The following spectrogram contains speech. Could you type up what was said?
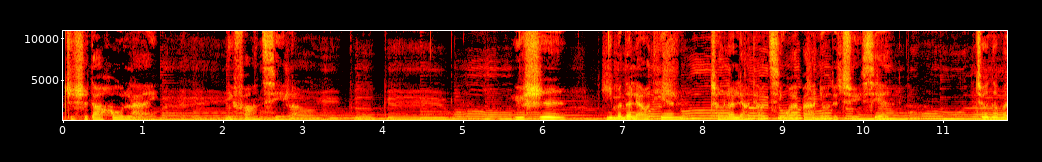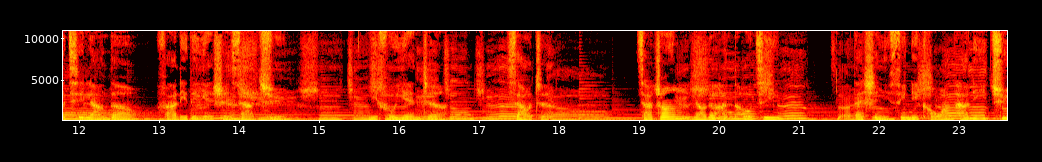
只是到后来，你放弃了。于是。你们的聊天成了两条七歪八扭的曲线，就那么凄凉的、乏力的延伸下去。你敷衍着，笑着，假装聊得很投机，但是你心里渴望他离去，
